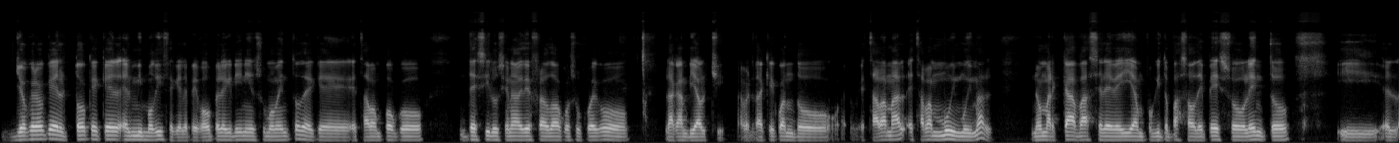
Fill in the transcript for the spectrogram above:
yo creo que el toque que él mismo dice que le pegó Pellegrini en su momento de que estaba un poco desilusionado y defraudado con su juego, le ha cambiado el chip. La verdad que cuando estaba mal, estaba muy, muy mal. No marcaba, se le veía un poquito pasado de peso, lento, y él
